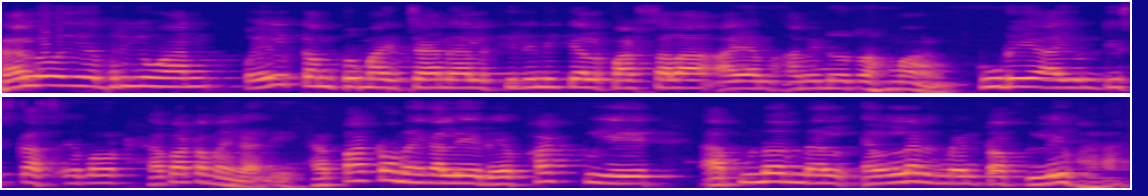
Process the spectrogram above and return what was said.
Hello everyone, welcome to my channel Clinical Parsala. I am Aminur Rahman. Today I will discuss about hepatomegaly. Hepatomegaly refers to a abnormal enlargement of liver.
